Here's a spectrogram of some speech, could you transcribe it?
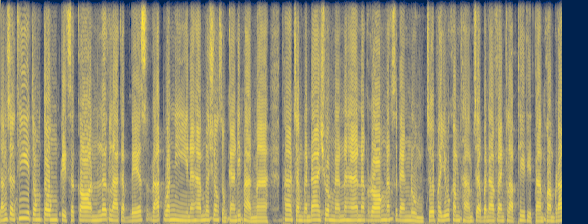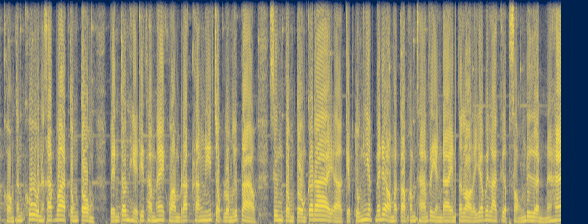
หลังจากที่ตรงๆกฤษกรเลิกลากับเบสรักวันีนะฮะเมื่อช่วงสงกรารที่ผ่านมา ถ้าจำกันได้ช่วงนั้นนะฮะนักร้องนักแสดงหนุ่ม เจอพายุคำถามจากบรรดาแฟนคลับที่ติดตามความรักของทั้งคู่นะครับว่าตรงๆเป็นต้นเหตุที่ทำให้ความรักครั้งนี้จบลงหรือเปล่า ซึ่งตรงๆก็ได้เอ่อเก็บตัวเงียบไม่ได้ออกมาตอบคำถามแต่อย่างใด ตลอดระยะเวลาเกือบ 2 เดือนนะฮะ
